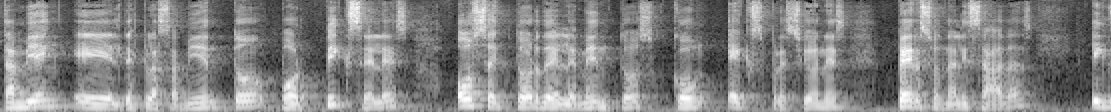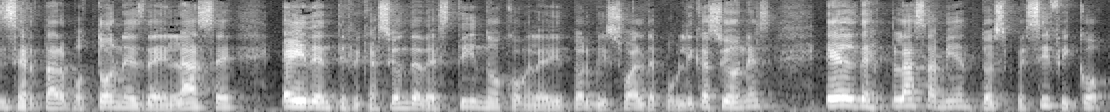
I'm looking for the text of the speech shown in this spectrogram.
también el desplazamiento por píxeles o sector de elementos con expresiones personalizadas, insertar botones de enlace e identificación de destino con el editor visual de publicaciones, el desplazamiento específico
